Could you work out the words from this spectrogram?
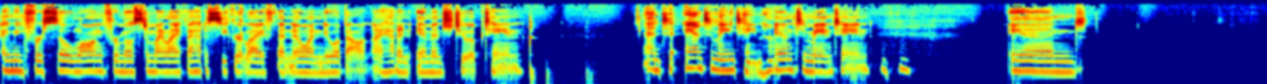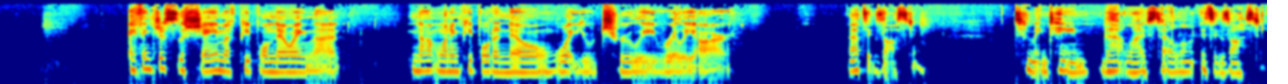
I mean, for so long, for most of my life, I had a secret life that no one knew about. I had an image to obtain And to and to maintain, huh? and to maintain. Mm-hmm. And I think just the shame of people knowing that, not wanting people to know what you truly, really are. That's exhausting. To maintain that lifestyle alone, it's exhausting.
